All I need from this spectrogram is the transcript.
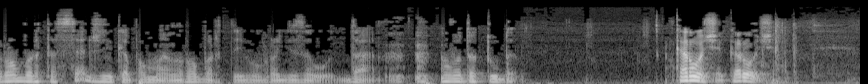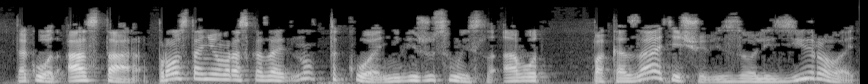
Роберта Седжвика, по-моему, Роберт его вроде зовут, да, вот оттуда. Короче, короче. Так вот, Астар, просто о нем рассказать, ну такое, не вижу смысла. А вот показать еще, визуализировать,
